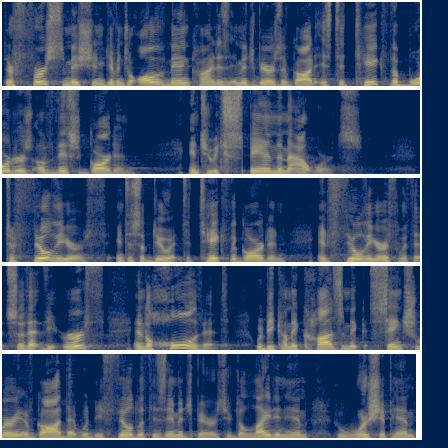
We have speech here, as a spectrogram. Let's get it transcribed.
their first mission given to all of mankind as image bearers of God is to take the borders of this garden and to expand them outwards, to fill the earth and to subdue it, to take the garden and fill the earth with it, so that the earth and the whole of it would become a cosmic sanctuary of God that would be filled with his image bearers who delight in him, who worship him,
